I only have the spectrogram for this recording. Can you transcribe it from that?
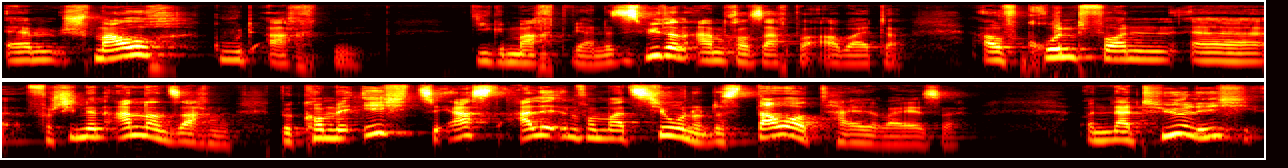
ähm, Schmauchgutachten, die gemacht werden. Das ist wieder ein anderer Sachbearbeiter. Aufgrund von äh, verschiedenen anderen Sachen bekomme ich zuerst alle Informationen und das dauert teilweise. Und natürlich,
